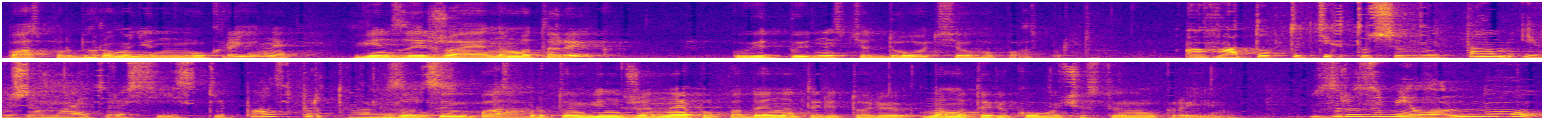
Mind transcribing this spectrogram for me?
паспорт громадянина України, він заїжджає на материк у відповідності до цього паспорту. ага, тобто ті, хто живуть там і вже мають російський паспорт, вони За цим паспортом він вже не попаде на територію на материкову частину України. Зрозуміло. Ну,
